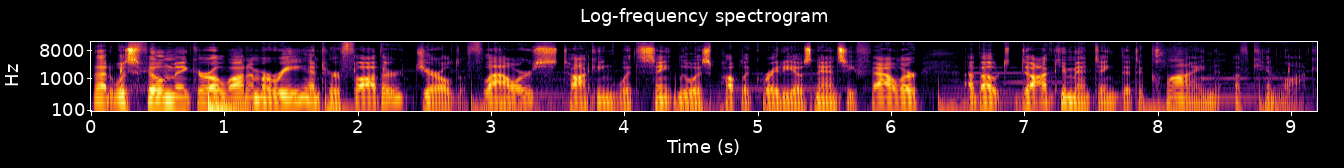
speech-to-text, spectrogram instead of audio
That was filmmaker Alana Marie and her father, Gerald Flowers, talking with St. Louis Public Radio's Nancy Fowler about documenting the decline of Kinloch.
